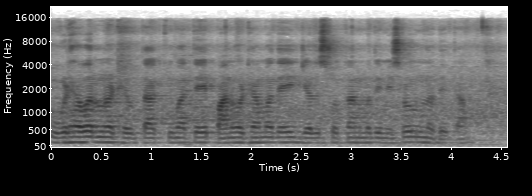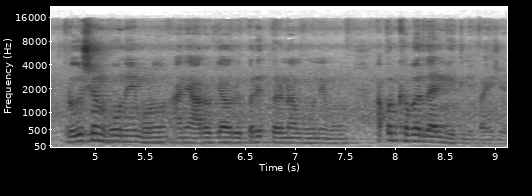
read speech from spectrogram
उघड्यावर न ठेवता किंवा ते पाणवठ्यामध्ये जलस्रोतांमध्ये मिसळून न देता प्रदूषण होऊ नये म्हणून आणि आरोग्यावर विपरीत परिणाम होऊ नये म्हणून आपण खबरदारी घेतली पाहिजे.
